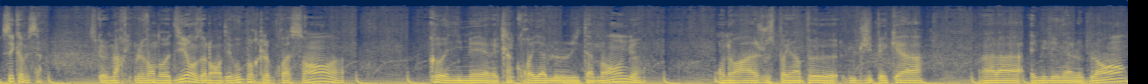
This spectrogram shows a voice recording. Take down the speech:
C'est comme ça. Parce que le, vendredi, on se donne rendez-vous pour Club Croissant, co-animé avec l'incroyable Lolita Mang. On aura, je vous spoil un peu, Luigi PK, voilà, Emilina Leblanc,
